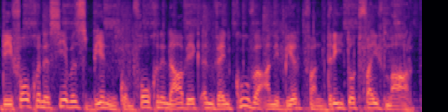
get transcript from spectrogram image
Die volgende sewes been kom volgende naweek in Vancouver aan die beurt van 3 tot 5 Maart.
